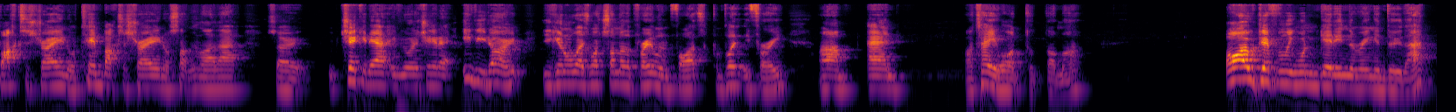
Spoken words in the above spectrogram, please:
bucks Australian or 10 bucks Australian or something like that. So check it out if you want to check it out. If you don't, you can always watch some of the prelim fights completely free. Um, and I'll tell you what, Doma, I definitely wouldn't get in the ring and do that.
